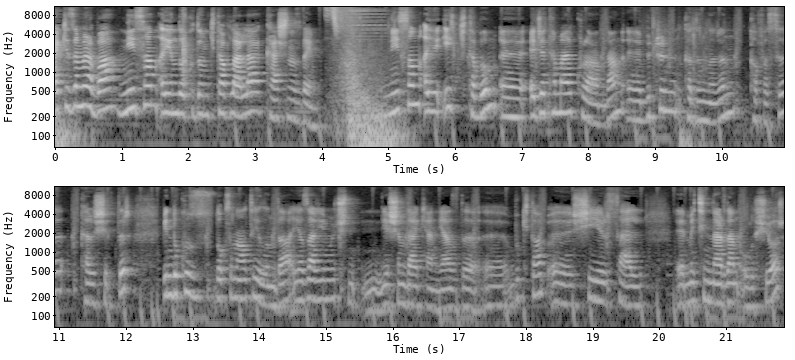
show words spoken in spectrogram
Herkese merhaba. Nisan ayında okuduğum kitaplarla karşınızdayım. Nisan ayı ilk kitabım e, Ece Temel Kur'an'dan e, Bütün Kadınların Kafası Karışıktır. 1996 yılında yazar 23 yaşındayken yazdığı e, bu kitap şiirsel metinlerden oluşuyor.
